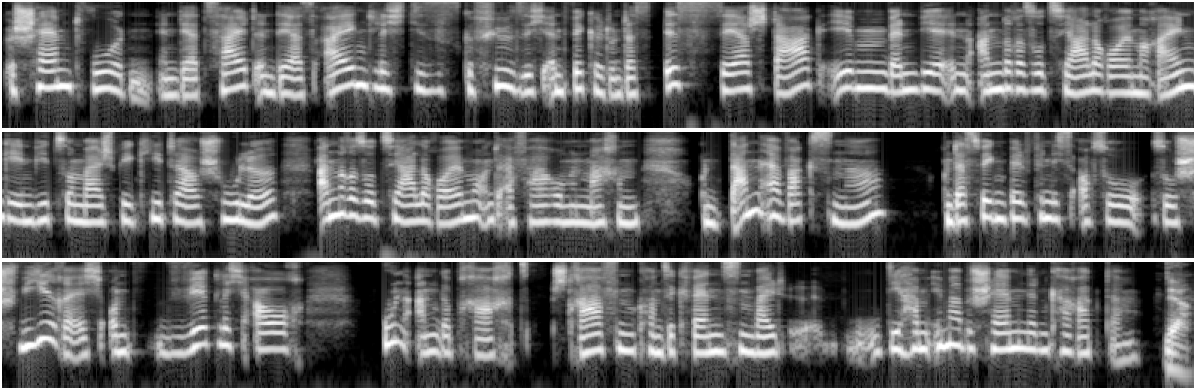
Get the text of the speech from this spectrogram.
beschämt wurden in der Zeit, in der es eigentlich dieses Gefühl sich entwickelt. Und das ist sehr stark eben, wenn wir in andere soziale Räume reingehen, wie zum Beispiel Kita, Schule, andere soziale Räume und Erfahrungen machen und dann Erwachsene. Und deswegen finde ich es auch so, so schwierig und wirklich auch unangebracht, Strafen, Konsequenzen, weil äh, die haben immer beschämenden Charakter. Ja.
